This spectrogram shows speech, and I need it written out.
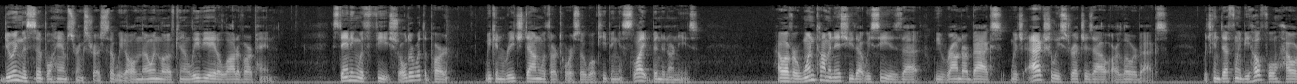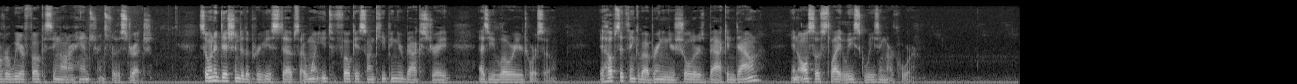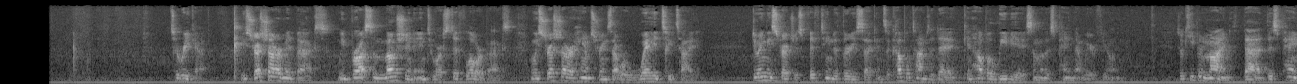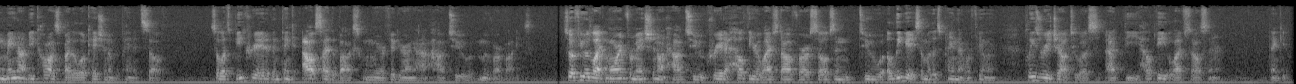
Doing this simple hamstring stretch that we all know and love can alleviate a lot of our pain. Standing with feet shoulder width apart, we can reach down with our torso while keeping a slight bend in our knees. However, one common issue that we see is that we round our backs, which actually stretches out our lower backs, which can definitely be helpful. However, we are focusing on our hamstrings for the stretch. So, in addition to the previous steps, I want you to focus on keeping your back straight as you lower your torso. It helps to think about bringing your shoulders back and down and also slightly squeezing our core. To recap, we stretched out our mid backs, we brought some motion into our stiff lower backs, and we stretched out our hamstrings that were way too tight. Doing these stretches 15 to 30 seconds a couple times a day can help alleviate some of this pain that we are feeling. So keep in mind that this pain may not be caused by the location of the pain itself. So let's be creative and think outside the box when we are figuring out how to move our bodies. So if you would like more information on how to create a healthier lifestyle for ourselves and to alleviate some of this pain that we're feeling, please reach out to us at the Healthy Lifestyle Center. Thank you.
